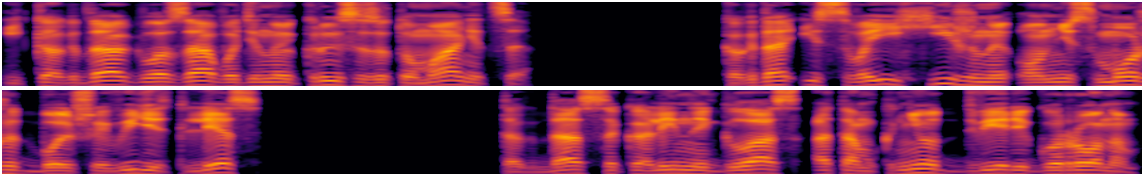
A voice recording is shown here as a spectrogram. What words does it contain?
И когда глаза водяной крысы затуманятся, когда из своей хижины он не сможет больше видеть лес, тогда соколиный глаз отомкнет двери Гуроном.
